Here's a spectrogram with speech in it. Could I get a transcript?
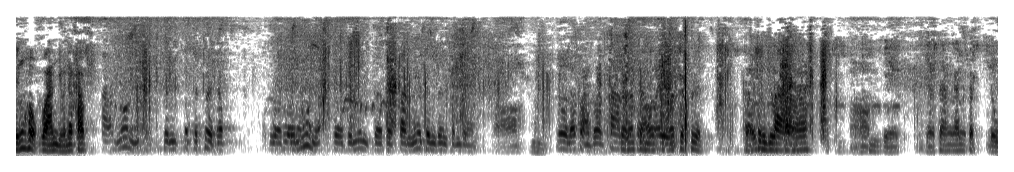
ถึงหกวันอยู่นะครับอ่านู่นเป็นเป็นเพื่อนครับตัวตัวนู่นแหละตัวตัวนู่นตัวตัวฝั่งนี้เป็นเป็นสำแดงอ๋อนู่นแล้วฝั่งตรงข้ามตัวนั้นเป็นเขาไอ้ตัวเพื่อนเขาอยู่ปลายนะอ๋อ โอเคเดี๋ยวทางนั้นก็ดู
